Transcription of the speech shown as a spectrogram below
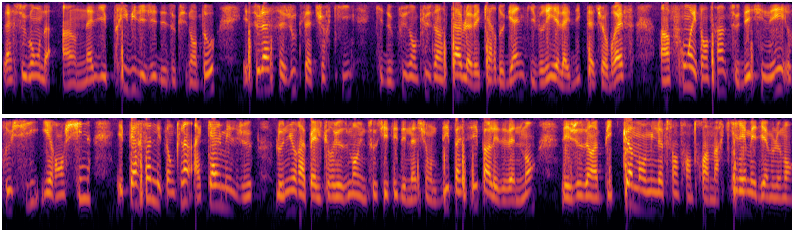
La seconde, un allié privilégié des Occidentaux. Et cela s'ajoute la Turquie qui est de plus en plus instable avec Erdogan qui vrille à la dictature. Bref, un front est en train de se dessiner, Russie, Iran, Chine, et personne n'est enclin à calmer le jeu. L'ONU rappelle curieusement une société des nations dépassée par les événements. Les Jeux Olympiques, comme en 1933, marquent irrémédiablement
